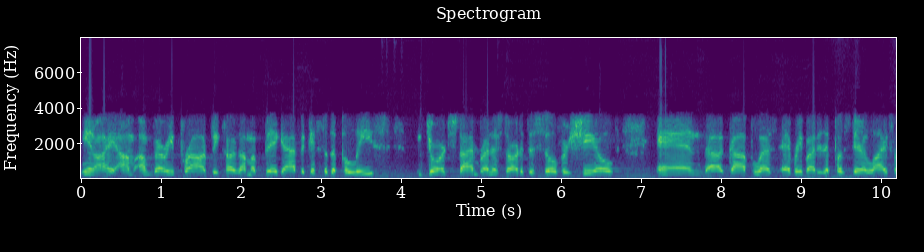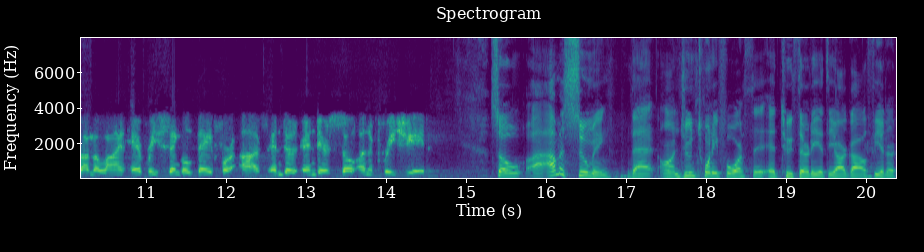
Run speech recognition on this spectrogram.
You know, I, I'm I'm very proud because I'm a big advocate for the police. George Steinbrenner started the Silver Shield and uh, God bless everybody that puts their lives on the line every single day for us, and they're, and they're so unappreciated. So I'm assuming that on June 24th at 2:30 at the Argyle Theater,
